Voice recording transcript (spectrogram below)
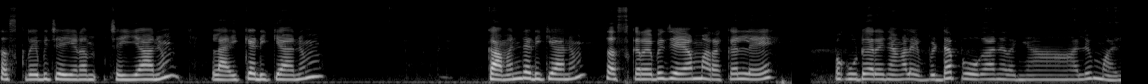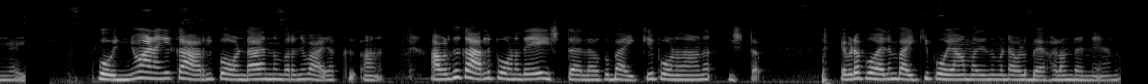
സബ്സ്ക്രൈബ് ചെയ്യണം ചെയ്യാനും ലൈക്ക് അടിക്കാനും കമന്റ് അടിക്കാനും സബ്സ്ക്രൈബ് ചെയ്യാൻ മറക്കല്ലേ? ഇപ്പോൾ കൂട്ടുകാരെ ഞങ്ങൾ എവിടെ പോകാൻ ഇറങ്ങിയാലും മഴയായി. പൊന്നു ആണെങ്കിൽ കാറിൽ പോകണ്ട എന്നും പറഞ്ഞ് വഴക്ക് ആണ്. അവൾക്ക് കാറിൽ പോണതേ ഇഷ്ടമല്ല. അവൾക്ക് ബൈക്കിൽ പോണതാണ് ഇഷ്ടം. എവിടെ പോയാലും ബൈക്കിൽ പോയാൽ മതി എന്ന് പറഞ്ഞിട്ട് അവൾ ബഹളം തന്നെയാണ്.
